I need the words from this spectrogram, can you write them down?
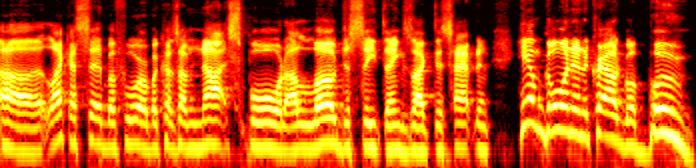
Uh, like I said before, because I'm not spoiled, I love to see things like this happening. Him going in the crowd, go boom,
